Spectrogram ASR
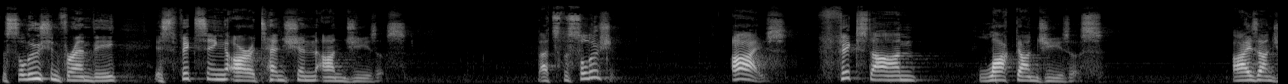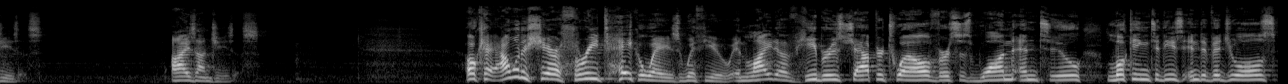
the solution for envy is fixing our attention on Jesus. That's the solution. Eyes fixed on, locked on Jesus. Eyes on Jesus. Eyes on Jesus. Okay, I want to share three takeaways with you in light of Hebrews chapter 12, verses 1 and 2, looking to these individuals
